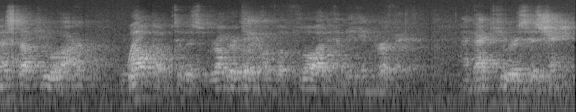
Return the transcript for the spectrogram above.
messed up you are. Welcome to this brotherhood of the flawed and the imperfect. And that cures his shame.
